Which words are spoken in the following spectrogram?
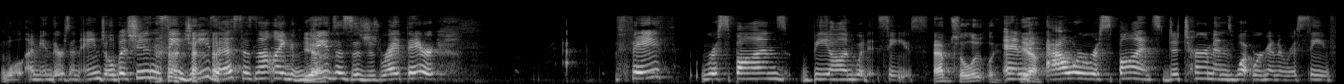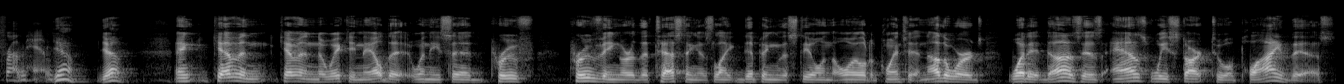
well I mean there's an angel but she didn't see Jesus it's not like Yeah. Jesus is just right there faith responds beyond what it sees Absolutely. and yeah. our response determines what we're going to receive from him Yeah, yeah. And Kevin Kevin Nowicki nailed it when he said proof proving or the testing is like dipping the steel in the oil to quench it. In other words, what it does is as we start to apply this,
